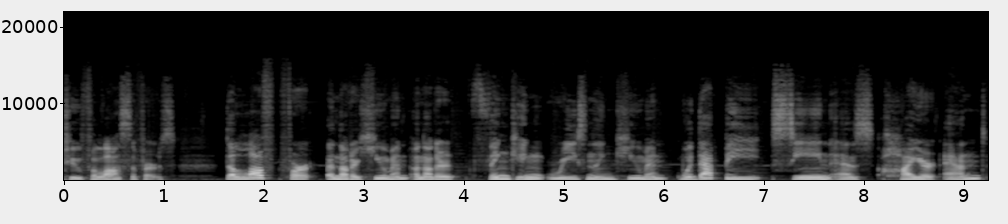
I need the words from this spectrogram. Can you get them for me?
to philosophers, the love for another human, another thinking, reasoning human, would that be seen as higher end?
